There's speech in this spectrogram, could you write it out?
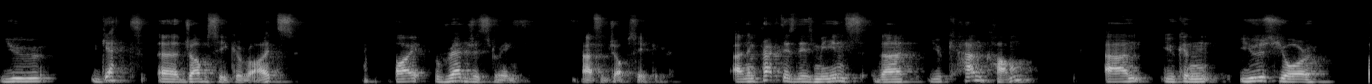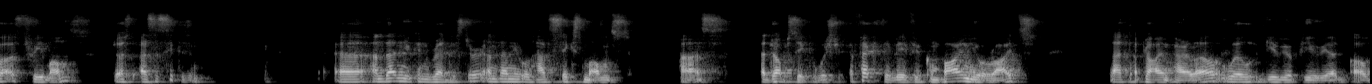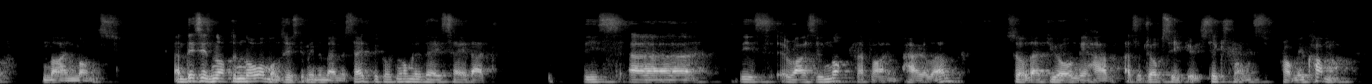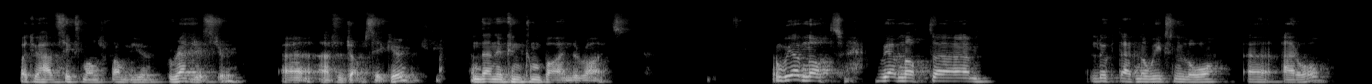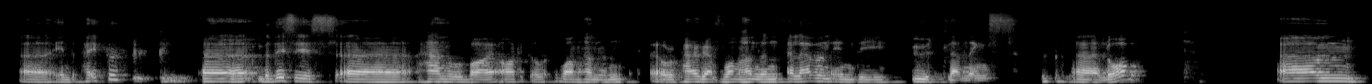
you get uh, job seeker rights by registering as a job seeker. And in practice, this means that you can come and you can use your first three months just as a citizen. Uh, and then you can register, and then you will have six months as a job seeker, which effectively, if you combine your rights that apply in parallel, will give you a period of nine months. And this is not the normal system in the member states because normally they say that these, uh, these rights do not apply in parallel, so that you only have, as a job seeker, six months from you come, but you have six months from you register uh, as a job seeker, and then you can combine the rights. And we have not, we have not um, looked at Norwegian law uh, at all uh, in the paper. Uh, but this is uh, handled by Article 100 or paragraph 111 in the Utlendingslov. Um,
